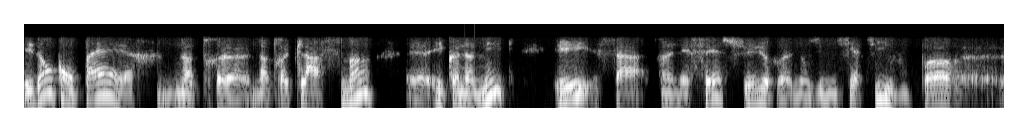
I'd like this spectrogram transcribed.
Et donc, on perd notre, notre classement euh, économique et ça a un effet sur nos initiatives ou pas euh,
